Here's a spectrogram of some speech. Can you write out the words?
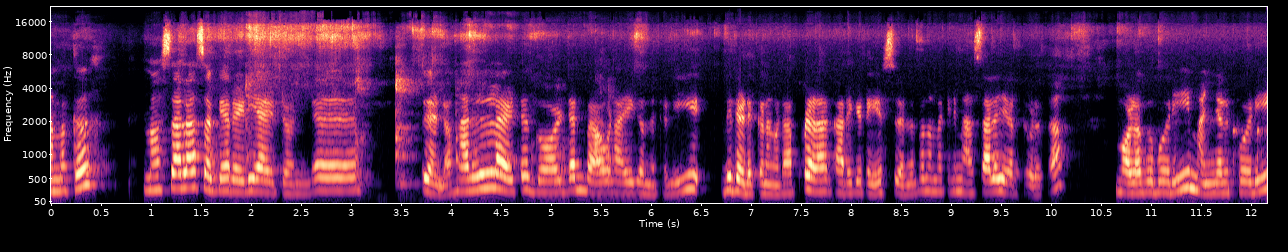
നമുക്ക് മസാലാസ് ഒക്കെ റെഡി ആയിട്ടുണ്ട്. ഇത് കണ്ടോ? നല്ലതായിട്ട് ഗോൾഡൻ ബ്രൗൺ ആയി വന്നിട്ടുണ്ട്. ഈ ഇതിലെടുക്കണം കേട്ടോ. അപ്പോഴാണ് കറിക്ക് ടേസ്റ്റ് വരുന്നത്. അപ്പൊ നമുക്കിനി മസാല ചേർത്ത് കൊടുക്കാം. മുളക് പൊടി മഞ്ഞൾപ്പൊടി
